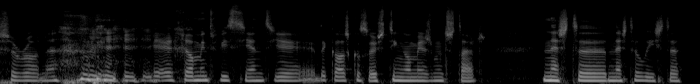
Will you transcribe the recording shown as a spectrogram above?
Sharona. é realmente viciante e é daquelas canções que tinham mesmo de estar nesta, nesta lista.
